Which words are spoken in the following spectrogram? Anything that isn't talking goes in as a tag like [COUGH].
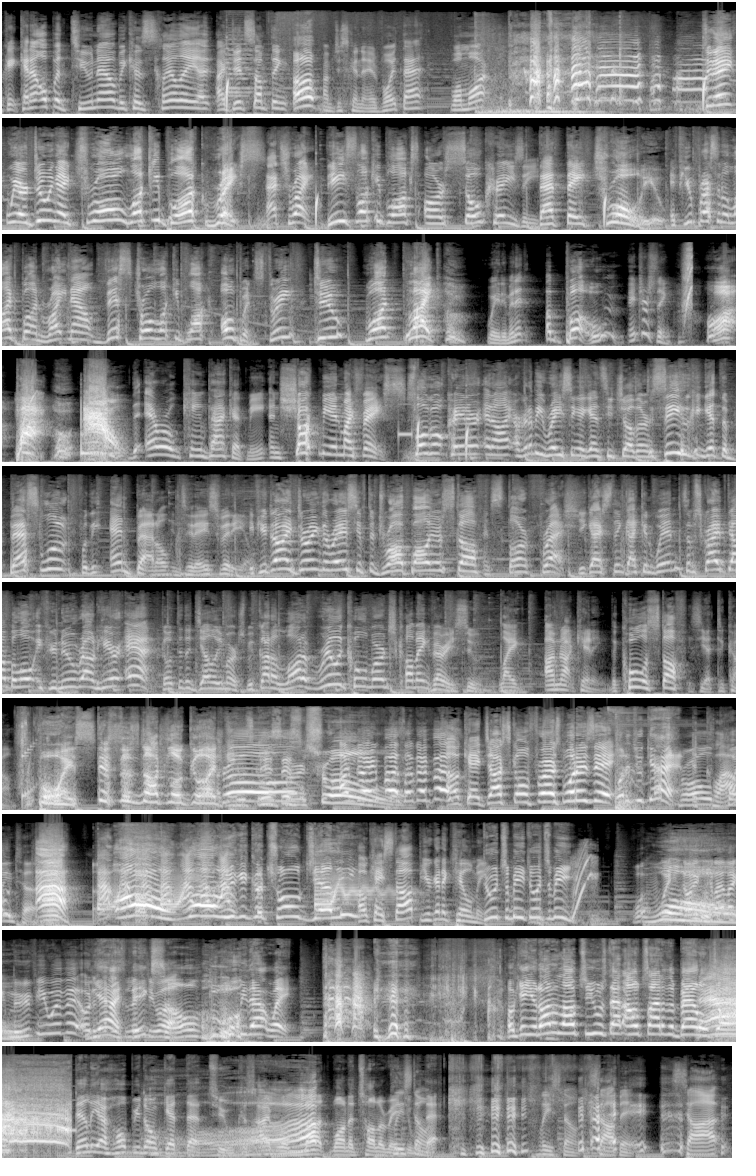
Okay, can I open two now? Because clearly I, I did something. Oh. I'm just gonna avoid that. One more. [LAUGHS] Today, we are doing a troll lucky block race. That's right. These lucky blocks are so crazy that they troll you. If you press on the like button right now, this troll lucky block opens. Three, two, one, like. [GASPS] Wait a minute. A bow? Interesting. Oh, [GASPS] bah! Ow! The arrow came back at me and shot me in my face. Slogo, Crainer, and I are gonna be racing against each other to see who can get the best loot for the end battle in today's video. If you die during the race, you have to drop all your stuff and start fresh. You guys think I can win? Subscribe down below if you're new around here and go to the Jelly merch. We've got a lot of really cool merch coming very soon. Like, I'm not kidding. The coolest stuff is yet to come. Boys, this does not look good. This is troll. I'm going first. I'm going first. Okay, Josh going first. What is it? What did you get? Troll pointer. Ah! Oh, ow, whoa, ow. you can control Jelly. Okay, stop. You're gonna kill me. Do it to me, do it to me. What, wait, can I, can I like move you with it, or does Yeah, it I just lift think you so. [LAUGHS] up? Move me that way. [LAUGHS] okay, you're not allowed to use that outside of the battle, Ah! Josh. Deli, I hope you don't get that too, because I will Ah! not want to tolerate Please you don't. with that. Please don't. Stop it. Stop.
